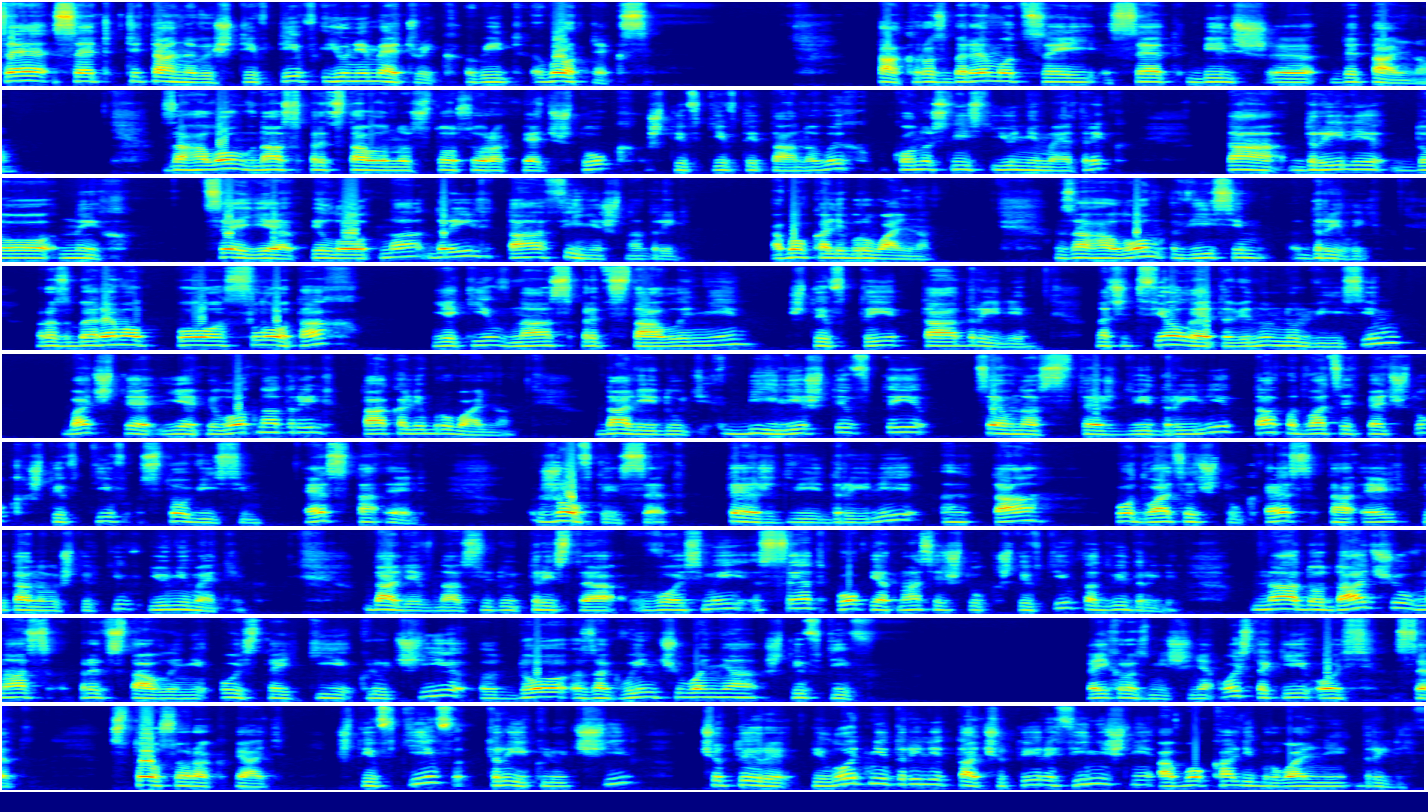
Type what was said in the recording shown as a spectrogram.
Це сет титанових штифтів Unimetric від Vortex. Так, розберемо цей сет більш е, детально. Загалом в нас представлено 145 штук штифтів титанових, конусність Unimetric та дрилі до них. Це є пілотна дриль та фінішна дриль або калібрувальна. Загалом 8 дрилей. Розберемо по слотах, які в нас представлені штифти та дрилі. Значить, фіолетові 008. Бачите, є пілотна дриль та калібрувальна. Далі йдуть білі штифти. Це в нас теж дві дрилі та по 25 штук штифтів 108 S та L. Жовтий сет теж дві дрилі та по 20 штук S та L титанових штифтів Unimetric. Далі в нас йдуть 308 сет по 15 штук штифтів та дві дрилі. На додачу в нас представлені ось такі ключі до загвинчування штифтів та їх розміщення. Ось такий ось сет. 145 штифтів, 3 ключі, 4 пілотні дрилі та 4 фінішні або калібрувальні дрилі.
